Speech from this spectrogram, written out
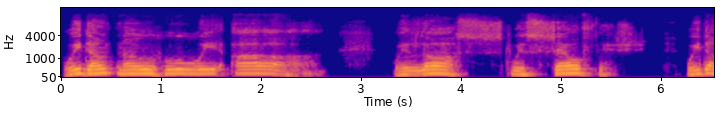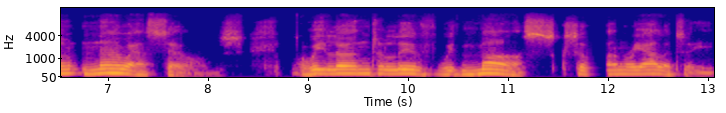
We don't know who we are. We're lost. We're selfish. We don't know ourselves. We learn to live with masks of unreality,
